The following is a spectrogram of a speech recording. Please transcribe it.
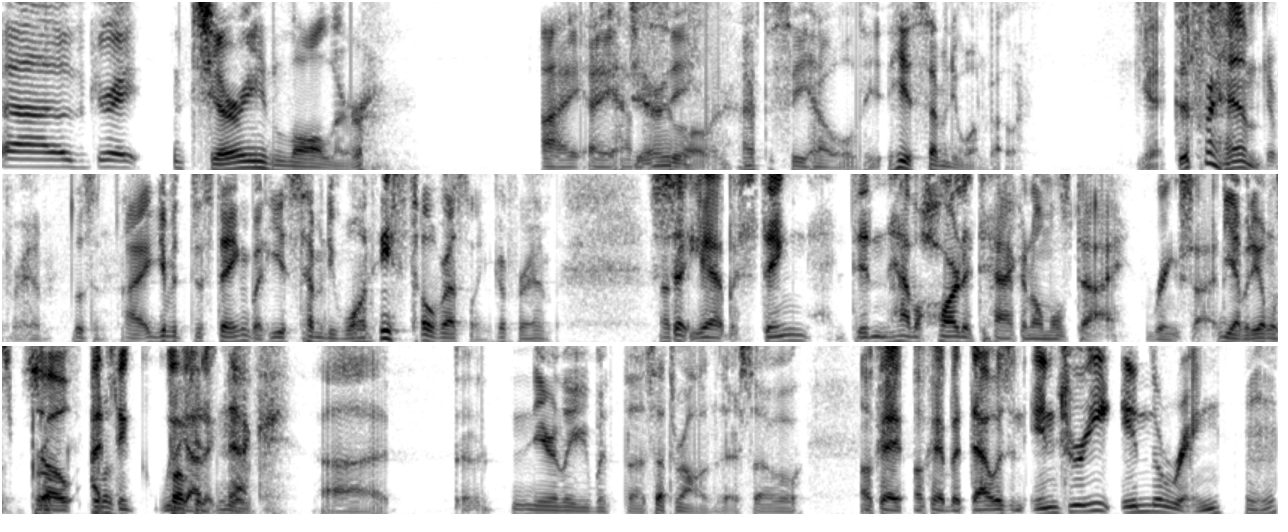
Ah, that was great. Jerry Lawler. I I have Jerry to see. Lawler. I have to see how old he. He is seventy one, by the way. Yeah, good for him. Good for him. Listen, I give it to Sting, but he is seventy one. He's still wrestling. Good for him. So, yeah, but Sting didn't have a heart attack and almost die ringside. Yeah, but he almost So, broke, he I almost think we broke gotta his neck uh, uh, nearly with uh, Seth Rollins there. So Okay, okay, but that was an injury in the ring, Mm-hmm.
